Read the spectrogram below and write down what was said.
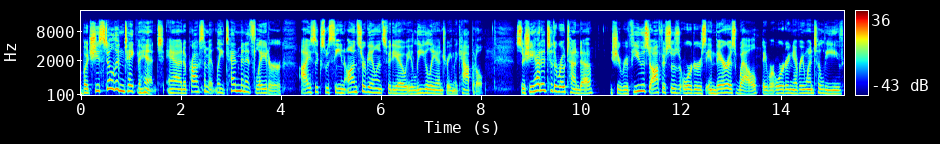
but she still didn't take the hint. And approximately 10 minutes later, Isaacs was seen on surveillance video illegally entering the Capitol. So she headed to the rotunda she refused officers' orders in there as well. They were ordering everyone to leave,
